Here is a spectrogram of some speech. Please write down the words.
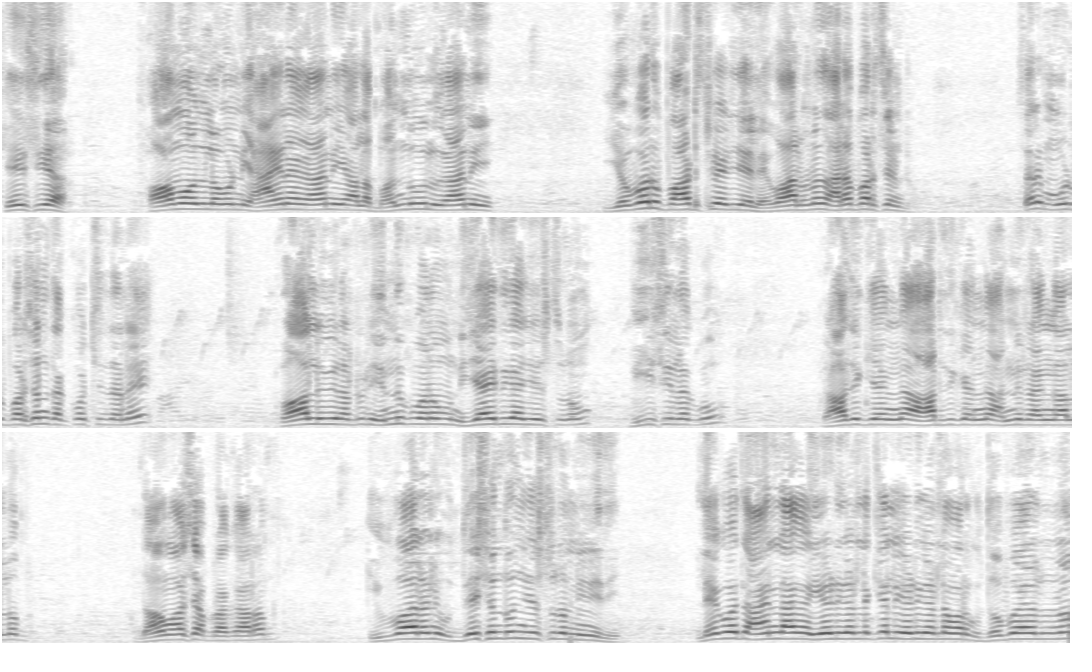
కేసీఆర్ ఫామ్ హౌస్లో ఉండి ఆయన కానీ వాళ్ళ బంధువులు కానీ ఎవరు పార్టిసిపేట్ చేయలేదు వాళ్ళు ఉన్నది అర పర్సెంట్ సరే మూడు పర్సెంట్ తక్కువ వచ్చిందనే వాళ్ళు వీళ్ళటువంటి ఎందుకు మనం నిజాయితీగా చేస్తున్నాం? బీసీలకు రాజకీయంగా ఆర్థికంగా అన్ని రంగాల్లో దామాషా ప్రకారం ఇవ్వాలని ఉద్దేశంతో చేస్తున్నాం నేను ఇది. లేకపోతే ఆయనలాగా ఏడు గంటలకి వెళ్ళి ఏడు గంటల వరకు దుబాయ్లున్నా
